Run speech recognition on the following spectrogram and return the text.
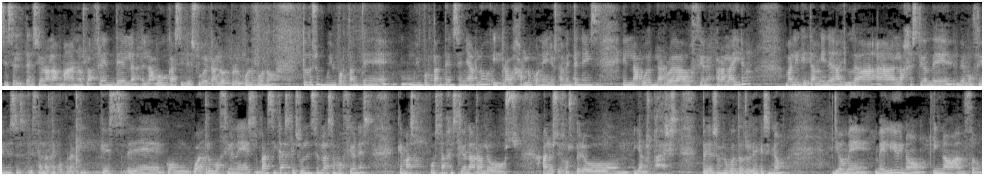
si se le tensiona las manos, la frente, la, boca, si le sube calor por el cuerpo, ¿no? Todo eso es muy importante, muy importante enseñarlo y trabajarlo con ellos. También tenéis en la web la rueda de opciones para la ira, ¿vale? Que también ayuda a la gestión de, emociones. Esta la tengo por aquí, que es eh, con cuatro emociones básicas que suelen ser las emociones que más cuesta gestionar a los, a los hijos pero, y a los padres. Pero eso os lo cuento otro día, que si no yo me, me lío y no, y no avanzo.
